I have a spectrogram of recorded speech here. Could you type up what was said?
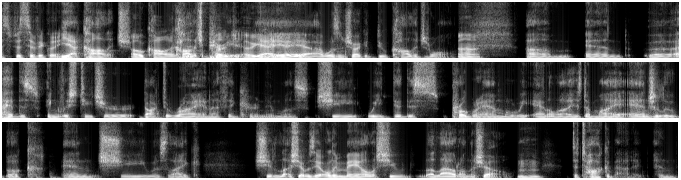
specifically. yeah, college, Oh, college. college period. Oh, yeah, okay, yeah, yeah, I wasn't sure I could do college at all. Uh-huh. um, and uh, I had this English teacher, Dr. Ryan, I think her name was. She we did this program where we analyzed a Maya Angelou book, and she was like, she she was the only male she allowed on the show Mhm. to talk about it. And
